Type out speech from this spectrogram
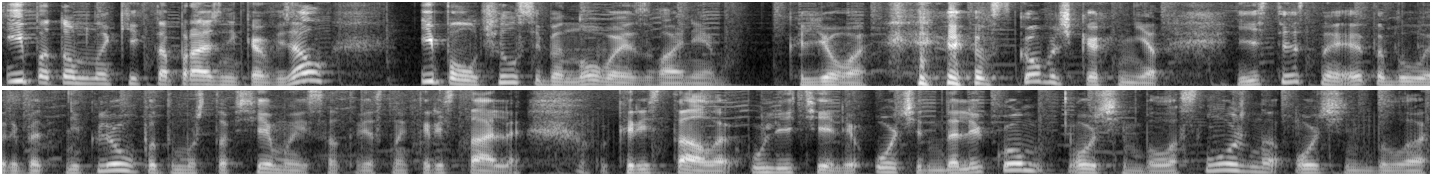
И потом на каких-то праздниках взял и получил себе новое звание клево. в скобочках нет. Естественно, это было, ребят, не клево, потому что все мои, соответственно, кристаллы, кристаллы улетели очень далеко, очень было сложно, очень было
